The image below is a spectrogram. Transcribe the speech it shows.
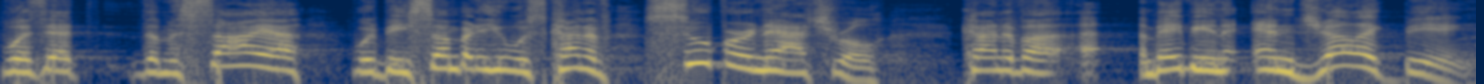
was that the Messiah would be somebody who was kind of supernatural, kind of a, a maybe an angelic being,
